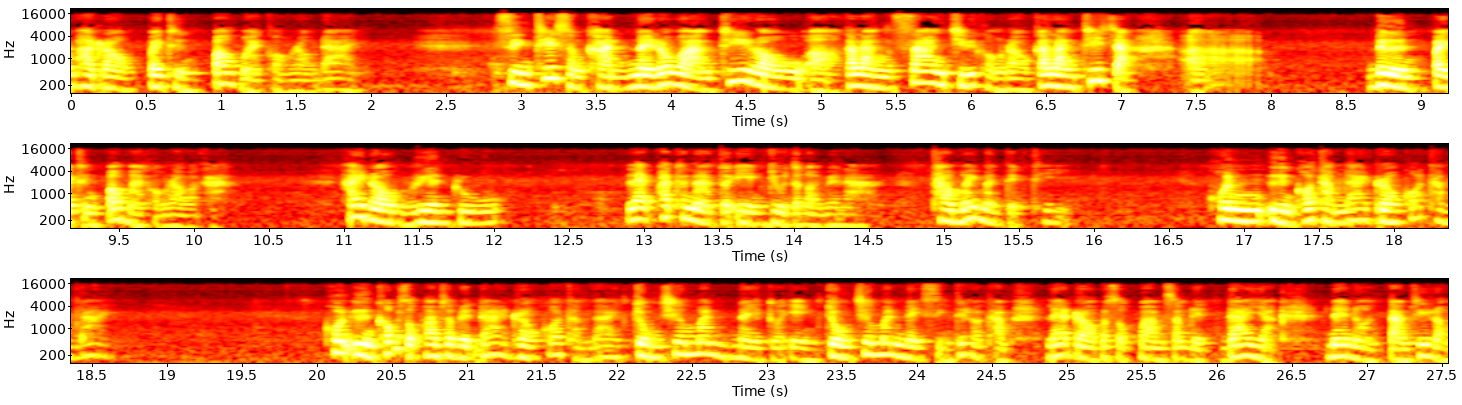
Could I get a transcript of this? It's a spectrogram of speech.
ำพาเราไปถึงเป้าหมายของเราได้ สิ่งที่สำคัญในระหว่างที่เรากำลังสร้างชีวิตของเรากำลังที่จะเอ่อเดินไปถึงเป้าหมายของเราอะค่ะ ให้เราเรียนรู้ และพัฒนาตัวเองอยู่ตลอดเวลาทำให้มันเต็มที่ คนอื่นเขาทำได้เราก็ทำได้ คนอื่นเขาประสบความสำเร็จได้เราก็ทำได้ จงเชื่อมั่นในตัวเอง จงเชื่อมั่นในสิ่งที่เราทำและเราประสบความสำเร็จได้อย่างแน่นอนตามที่เรา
